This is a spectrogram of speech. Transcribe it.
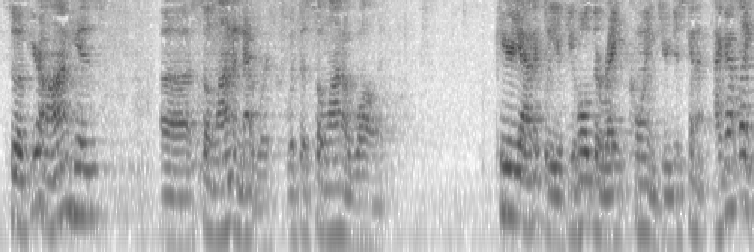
So if you're on his uh, Solana network with the Solana wallet, periodically, if you hold the right coins, you're just gonna. I got like,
